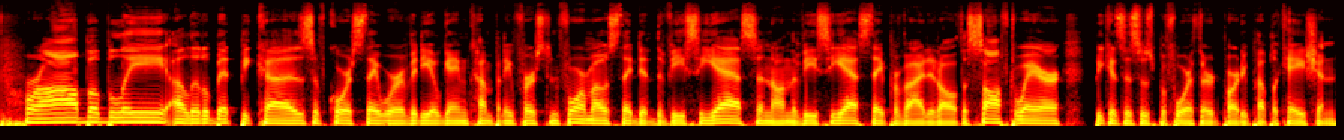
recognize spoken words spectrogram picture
Probably a little bit because, of course, they were a video game company first and foremost. They did the VCS, and on the VCS, they provided all the software because this was before third party publication.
